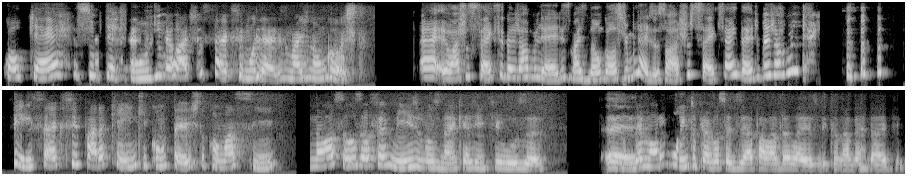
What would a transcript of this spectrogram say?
qualquer subterfúgio. Eu acho sexy mulheres, mas não gosto. É, eu acho sexy beijar mulheres, mas não gosto de mulheres. Eu só acho sexy a ideia de beijar mulheres. Sim, sexy para quem? Que contexto? Como assim? Nossa, os eufemismos, né, que a gente usa. É. Demora muito para você dizer a palavra lésbica, na verdade.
